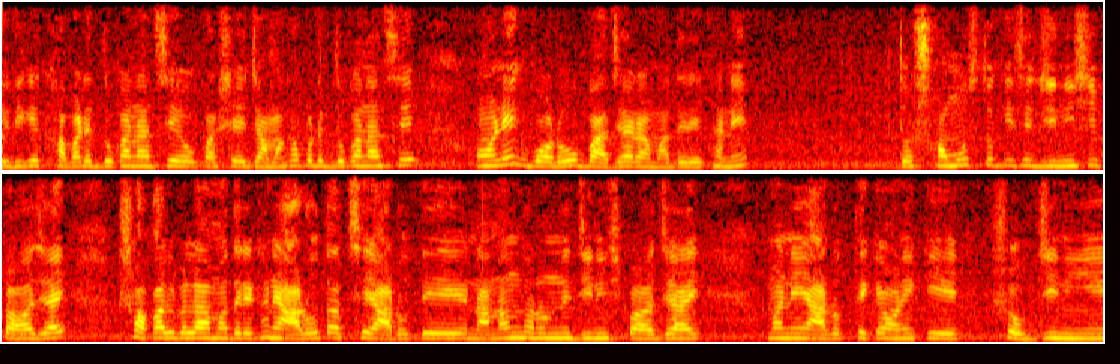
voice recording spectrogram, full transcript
ওইদিকে খাবারের দোকান আছে ও পাশে জামা কাপড়ের দোকান আছে। অনেক বড় বাজার আমাদের এখানে। তো সমস্ত কিছু জিনিসই পাওয়া যায়। সকালবেলা আমাদের এখানে আড়ত আছে, আড়তে নানান ধরনের জিনিস পাওয়া যায়। মানে আড়ত থেকে অনেকে সবজি নিয়ে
